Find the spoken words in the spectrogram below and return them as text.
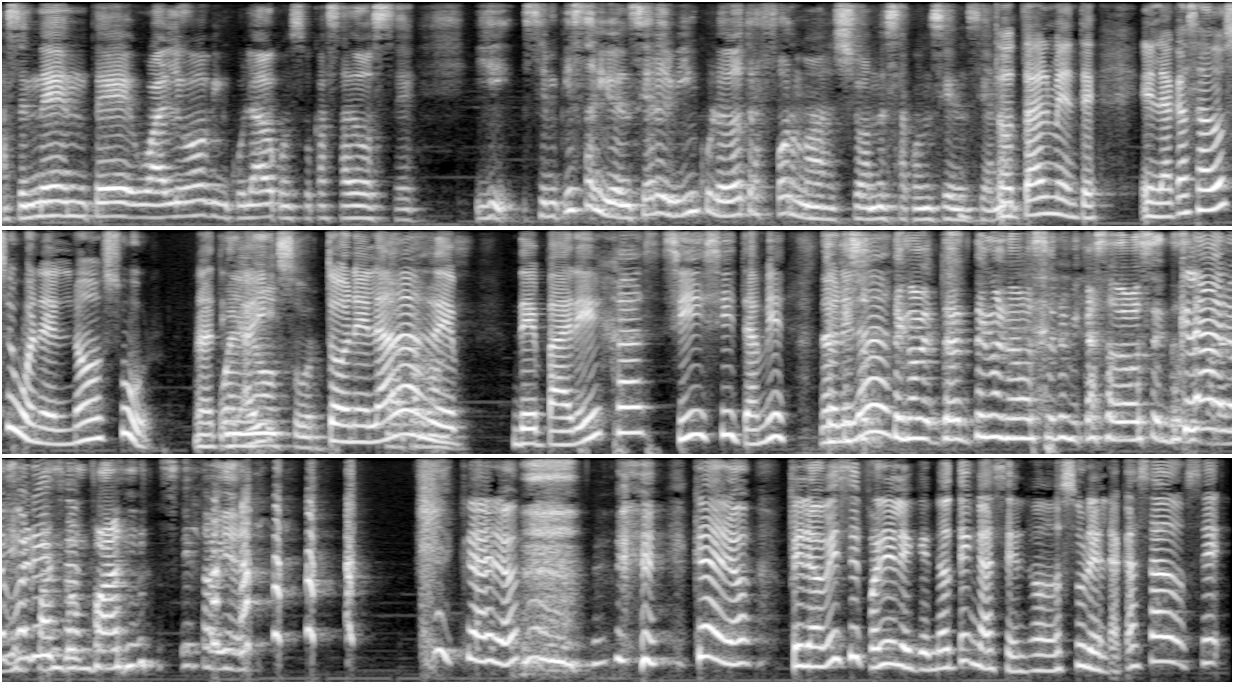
ascendente o algo vinculado con su casa 12 y se empieza a vivenciar el vínculo de otra forma llevando esa conciencia. ¿no? Totalmente. En la casa 12 o en el nodo sur, Nati. en el Hay sur. toneladas de, parejas, sí, sí, también. toneladas. Tengo, tengo, el nodo sur en mi casa 12, entonces claro, por pan eso. con pan. Sí, está bien. Claro, claro, pero a veces ponele que no tengas el nodo sur en la casa 12,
